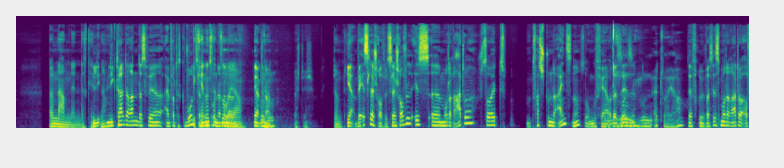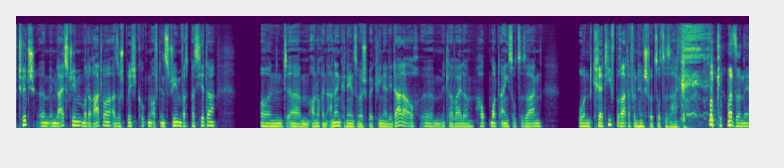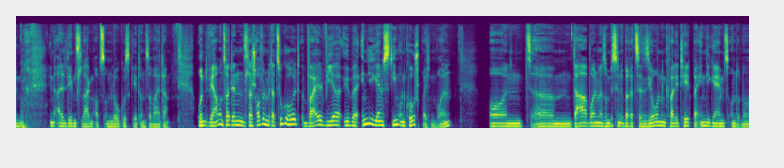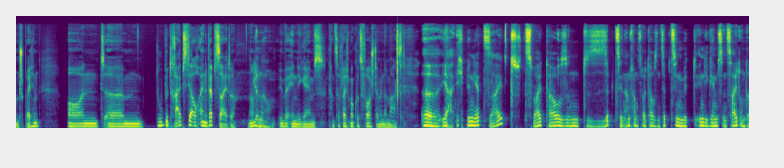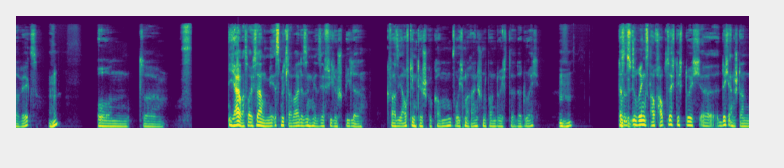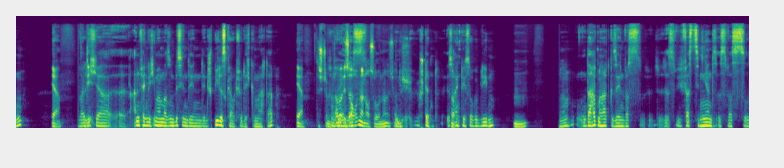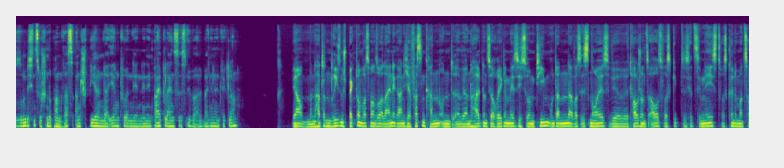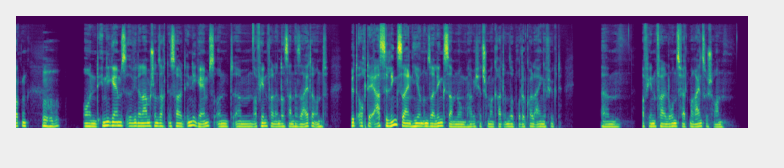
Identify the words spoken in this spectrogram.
beim Namen nennen, das Kind. Ne? liegt halt daran, dass wir einfach das gewohnt Wir sind. kennen uns halt so, ja. Ja, genau. Mhm. Richtig. Stimmt. Ja, wer ist Slash Roffel? Slash Roffel ist äh, Moderator seit fast Stunde eins, ne? So ungefähr. Oder sehr, so, sehr, so in etwa, ja. sehr früh. Was ist Moderator auf Twitch ähm, im Livestream? Moderator, also sprich, gucken auf den Stream, was passiert da. Und ähm, auch noch in anderen Kanälen, zum Beispiel bei Queen Adidala auch ähm, mittlerweile Hauptmod eigentlich sozusagen. Und Kreativberater von Hinsturz sozusagen. Kann man so nennen. In allen Lebenslagen, ob es um Logos geht und so weiter. Und wir haben uns heute den Slash Roffel mit dazugeholt, weil wir über Indie-Games, Steam und Co. sprechen wollen. Und ähm, da wollen wir so ein bisschen über Rezensionen, Qualität bei Indie-Games und, und, und sprechen. Und ähm, du betreibst ja auch eine Webseite ne? Genau. über Indie-Games. Kannst du vielleicht mal kurz vorstellen, wenn du magst. Äh, ja, ich bin jetzt seit 2017, Anfang 2017 mit Indie Games Inside unterwegs. Mhm. Und äh, ja, was soll ich sagen? Mir ist mittlerweile sind mir sehr viele Spiele quasi auf den Tisch gekommen, wo ich mal reinschnuppern durch, dadurch. Mhm. Das Gut, ist bitte. übrigens auch hauptsächlich durch äh, dich entstanden. Ja. Weil ich ja äh, anfänglich immer mal so ein bisschen den, den Spielescout für dich gemacht habe. Ja, das stimmt. Von Aber ist auch immer noch so, ne? Ist ja nicht. Stimmt, ist Ja. eigentlich so geblieben. Mhm. Ne? Und da hat man halt gesehen, was das, wie faszinierend es ist, was so, so ein bisschen zu schnuppern, was an Spielen da irgendwo in den, in den Pipelines ist, überall bei den Entwicklern. Ja, man hat ein Riesenspektrum, was man so alleine gar nicht erfassen kann. Und äh, wir unterhalten uns ja auch regelmäßig so im Team untereinander, was ist Neues, wir, wir tauschen uns aus, was gibt es jetzt demnächst, was könnte man zocken. Mhm. Und Indie Games, wie der Name schon sagt, ist halt Indie Games und ähm, auf jeden Fall eine interessante Seite und wird auch der erste Link sein hier in unserer Linksammlung. Habe ich jetzt schon mal gerade unser Protokoll eingefügt. Ähm, auf jeden Fall lohnenswert mal reinzuschauen.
